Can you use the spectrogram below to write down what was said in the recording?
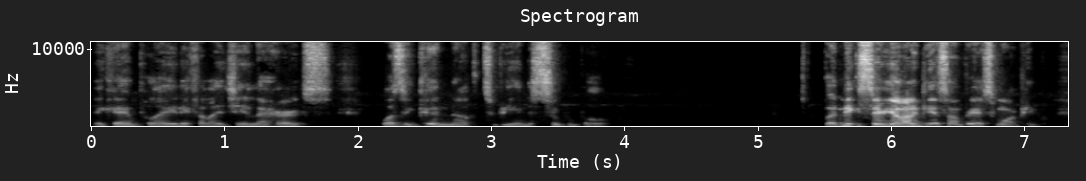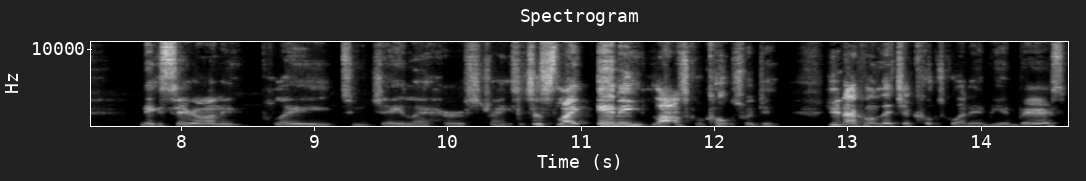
They couldn't play. They felt like Jalen Hurts wasn't good enough to be in the Super Bowl. But Nick Sirianni did something very smart, people. Nick Sirianni played to Jalen Hurts' strengths, just like any logical coach would do. You're not going to let your coach go out there and be embarrassed.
